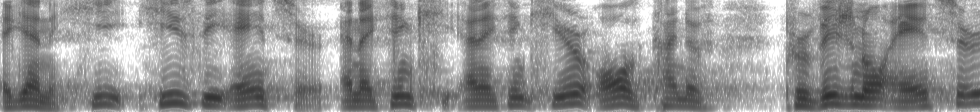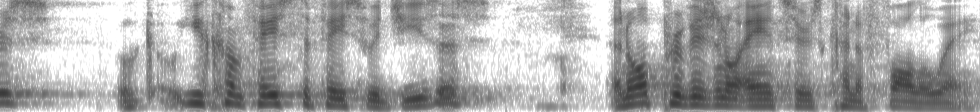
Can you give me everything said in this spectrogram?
Again, he, he's the answer. And I think, and I think here, all kind of provisional answers, you come face to face with Jesus, and all provisional answers kind of fall away.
